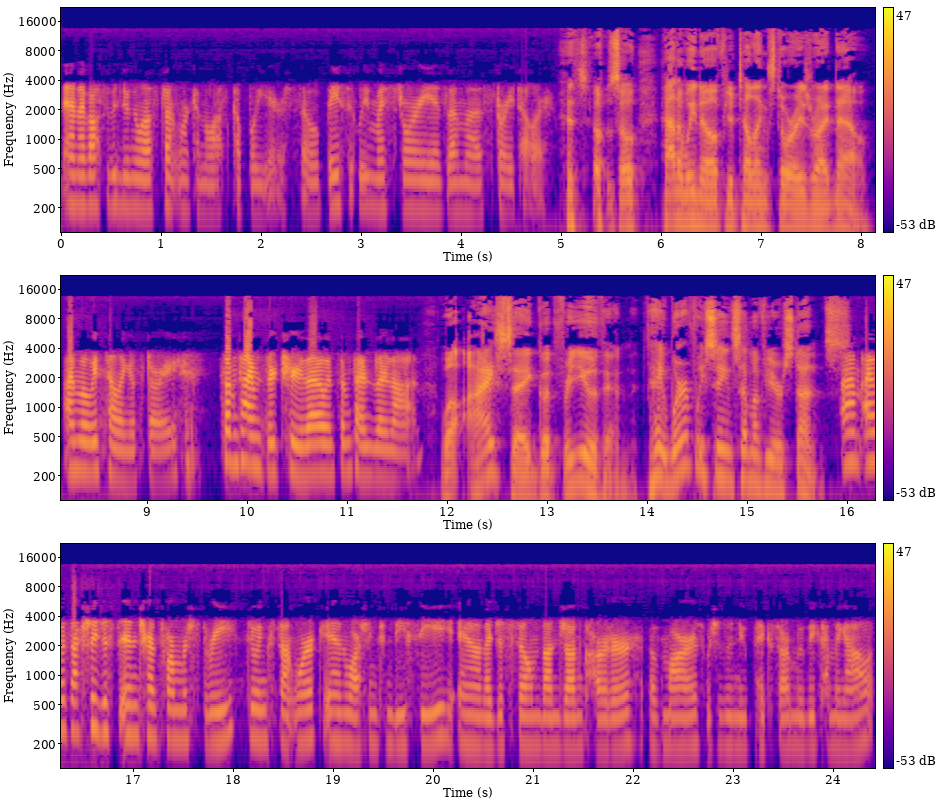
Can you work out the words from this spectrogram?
and I've also been doing a lot of stunt work in the last couple of years. So basically, my story is I'm a storyteller. so, so how do we know if you're telling stories right now? I'm always telling a story. Sometimes they're true, though, and sometimes they're not. Well, I say good for you then. Hey, where have we seen some of your stunts? Um, I was actually just in Transformers 3 doing stunt work in Washington, D.C., and I just filmed on John Carter of Mars, which is a new Pixar movie coming out.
